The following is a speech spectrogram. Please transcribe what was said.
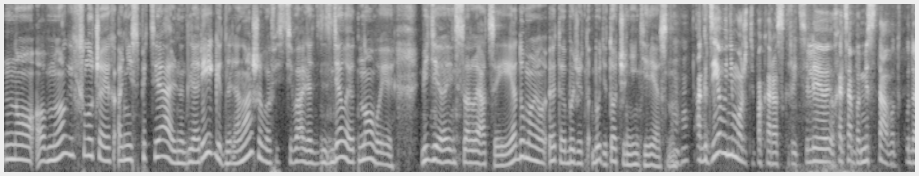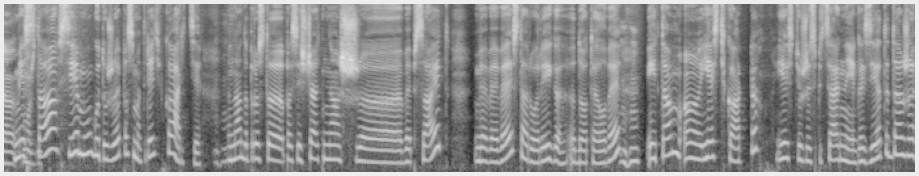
но в многих случаях они специально для Риги, для нашего фестиваля сделают новые видеоинсталляции. Я думаю, это будет, будет очень интересно. Угу. А где вы не можете пока раскрыть? Или хотя бы места, вот куда Места можно... все могут уже посмотреть в карте. Угу. Надо просто посещать наш э, веб-сайт www.staroriga.lv, угу. и там э, есть карта, есть уже специальные газеты даже,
